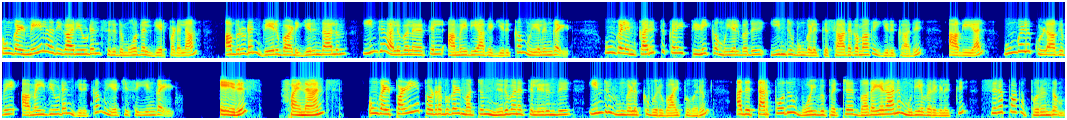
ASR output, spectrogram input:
உங்கள் மேல் அதிகாரியுடன் சிறிது மோதல் ஏற்படலாம். அவருடன் வேறுபாடு இருந்தாலும் இன்று அலுவலகத்தில் அமைதியாக இருக்க முயலுங்கள். உங்களின் கருத்துக்களை திணிக்க முயல்வது இன்று உங்களுக்கு சாதகமாக இருக்காது. ஆகையால் உங்களுக்குள்ளாகவே அமைதியுடன் இருக்க முயற்சி செய்யுங்கள். ஏரிஸ் ஃபைனான்ஸ் உங்கள் பழைய தொடர்புகள் மற்றும் நிறுவனத்திலிருந்து இன்று உங்களுக்கு ஒரு வாய்ப்பு வரும். அது தற்போது ஓய்வு பெற்ற வயதான முதியவர்களுக்கு சிறப்பாக பொருந்தும்.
